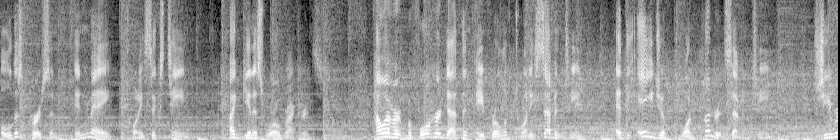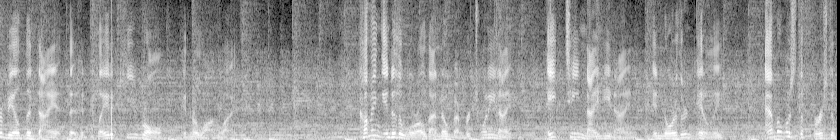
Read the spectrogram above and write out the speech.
oldest person in May 2016 by Guinness World Records. However, before her death in April of 2017, at the age of 117, she revealed the diet that had played a key role in her long life. Coming into the world on November 29, 1899 in northern Italy, Emma was the first of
